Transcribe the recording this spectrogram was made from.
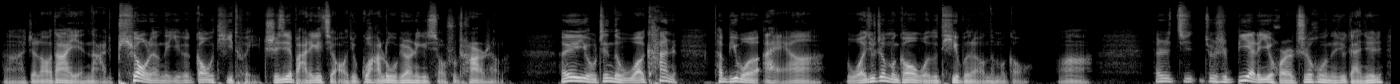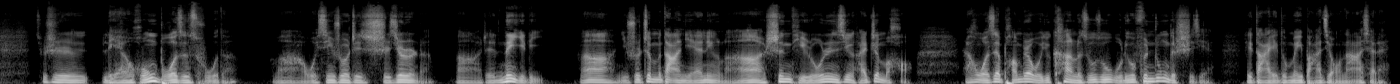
啊，这老大爷拿着漂亮的一个高踢腿，直接把这个脚就挂路边那个小树杈上了。哎呦，真的，我看着他比我矮啊，我就这么高，我都踢不了那么高啊。但是就就是憋了一会儿之后呢，就感觉就是脸红脖子粗的啊。我心说这使劲呢啊，这内力啊，你说这么大年龄了啊，身体柔韧性还这么好。然后我在旁边我就看了足足五六分钟的时间，这大爷都没把脚拿下来。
